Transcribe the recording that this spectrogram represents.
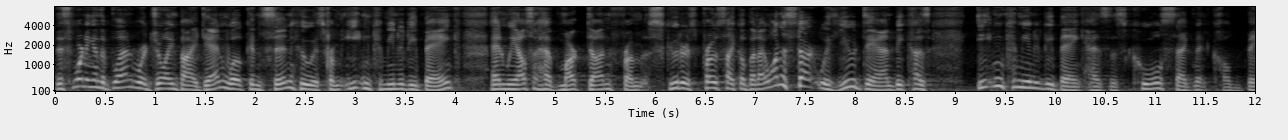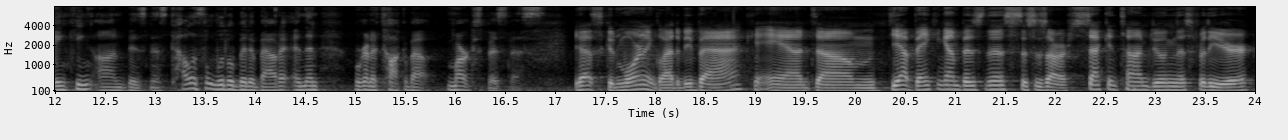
This morning on The Blend, we're joined by Dan Wilkinson, who is from Eaton Community Bank, and we also have Mark Dunn from Scooter's Pro Cycle. But I want to start with you, Dan, because Eaton Community Bank has this cool segment called Banking on Business. Tell us a little bit about it, and then we're going to talk about Mark's business. Yes, good morning. Glad to be back. And um, yeah, Banking on Business. This is our second time doing this for the year.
